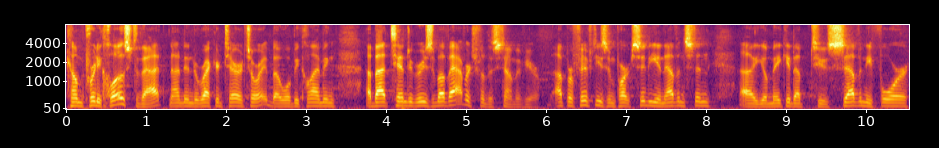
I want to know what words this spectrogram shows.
come pretty close to that. Not into record territory, but we'll be climbing about 10 degrees above average for this time of year. Upper 50s in Park City and Evanston. Uh, you'll make it up to 74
